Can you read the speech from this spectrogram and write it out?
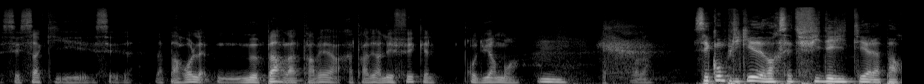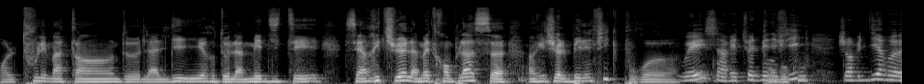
c'est ça qui c'est la parole me parle à travers à travers l'effet qu'elle produit en moi Mhm. voilà C'est compliqué d'avoir cette fidélité à la parole tous les matins, de la lire, de la méditer. C'est un rituel à mettre en place, euh, un rituel bénéfique pour. euh, Oui, c'est un rituel bénéfique. J'ai envie de dire, euh,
